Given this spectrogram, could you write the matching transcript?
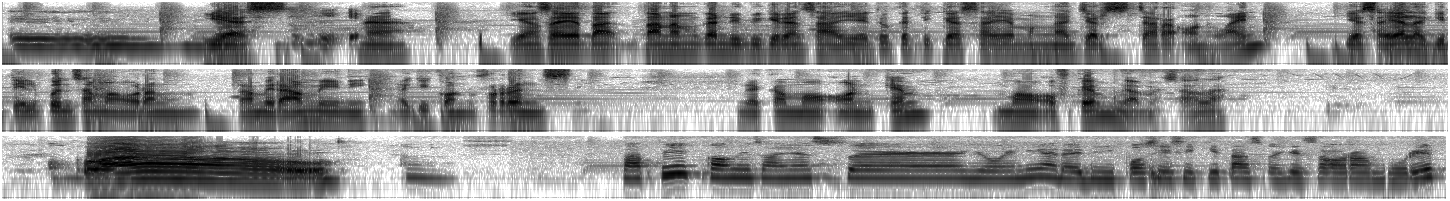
Hmm. Yes. Nah, yang saya ta- tanamkan di pikiran saya itu ketika saya mengajar secara online, ya saya lagi telepon sama orang rame-rame nih, lagi conference nih. Mereka mau on cam, mau off cam nggak masalah. Wow. Tapi kalau misalnya Sir Yo ini ada di posisi kita sebagai seorang murid,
